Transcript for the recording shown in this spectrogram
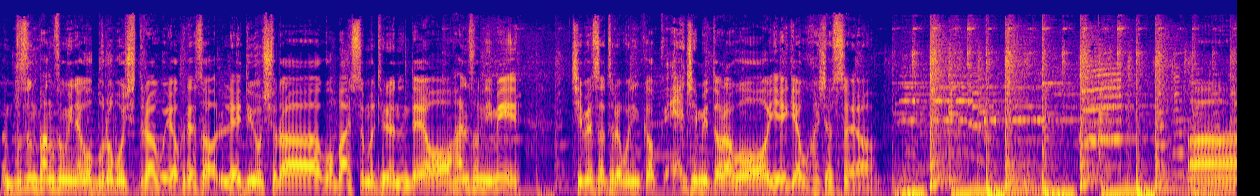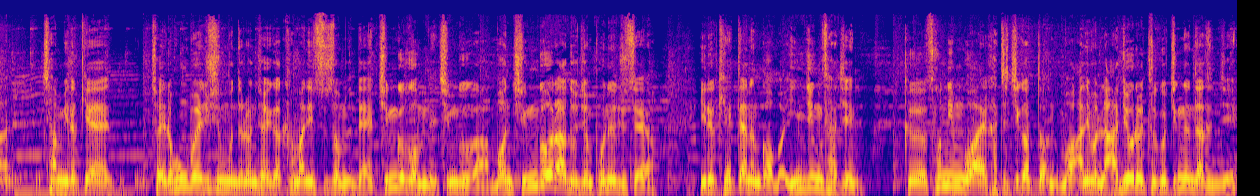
무슨 방송이냐고 물어보시더라고요. 그래서 라디오쇼라고 말씀을 드렸는데요. 한 손님이 집에서 들어보니까 꽤 재밌더라고 얘기하고 가셨어요. 아, 참 이렇게 저희를 홍보해 주신 분들은 저희가 가만히 있을 수 없는데 증거가 없네, 증거가. 뭔 증거라도 좀 보내주세요. 이렇게 했다는 거, 뭐 인증사진, 그 손님과 같이 찍었던, 뭐 아니면 라디오를 들고 찍는다든지,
